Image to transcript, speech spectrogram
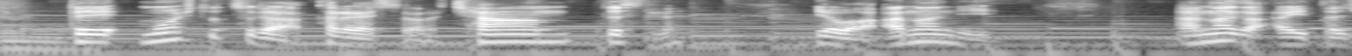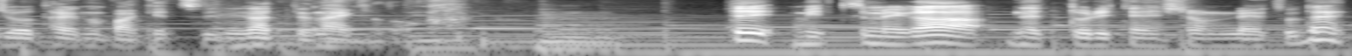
うんで、もう一つが彼が言ってたのはチャーンですね。要は穴に、穴が開いた状態のバケツになってないかどうか。うんで、三つ目がネットリテンションレートで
